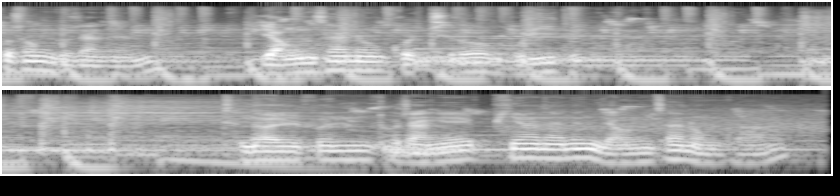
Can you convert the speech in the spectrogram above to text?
토성도장은 영산홍 꽃으로 물이 듭니다. 드넓은 도장에 피어나는 영산홍과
